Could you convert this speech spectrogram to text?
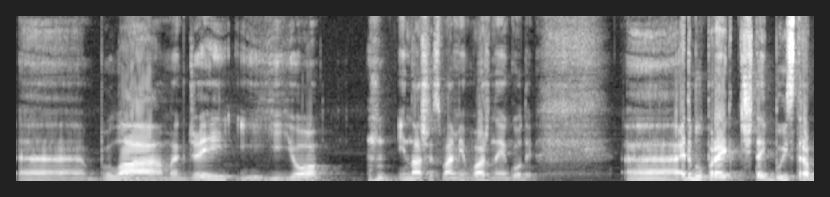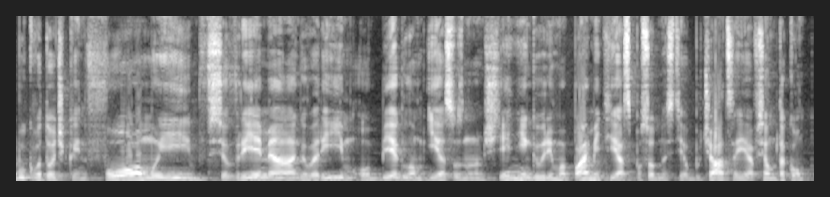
э, была Мэг Джей и ее и наши с вами важные годы. Э, это был проект «Читай быстро», буква.инфо. Мы все время говорим о беглом и осознанном чтении, говорим о памяти, о способности обучаться и о всем таком.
